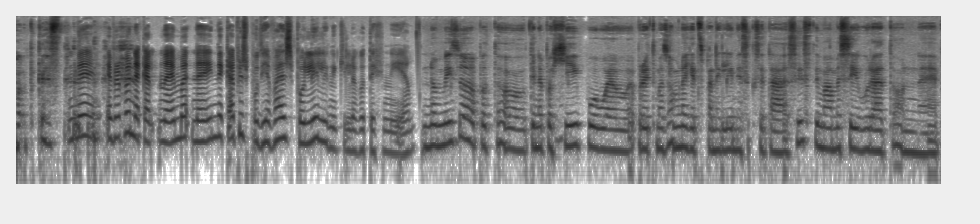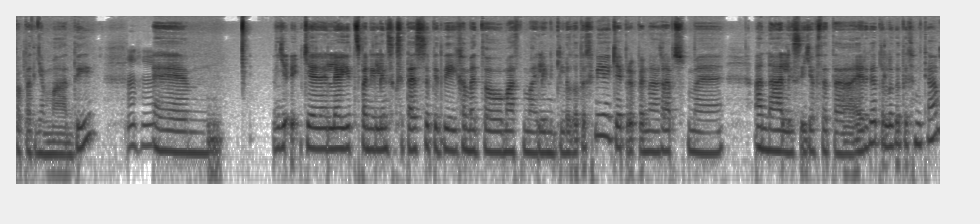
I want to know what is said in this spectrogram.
podcast. ναι, έπρεπε να, κα- να, είμαι- να είναι κάποιος που διαβάζει πολύ ελληνική λογοτεχνία. Νομίζω από το, την εποχή που ε, προετοιμαζόμουν για τις πανελλήνιες εξετάσεις, θυμάμαι σίγουρα τον ε, Παπαδιαμάντη. Ε, για- και λέω για τις πανελλήνιες εξετάσεις επειδή είχαμε το μάθημα ελληνική λογοτεχνία και έπρεπε να γράψουμε ανάλυση για αυτά τα έργα, τα λογοτεχνικά.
